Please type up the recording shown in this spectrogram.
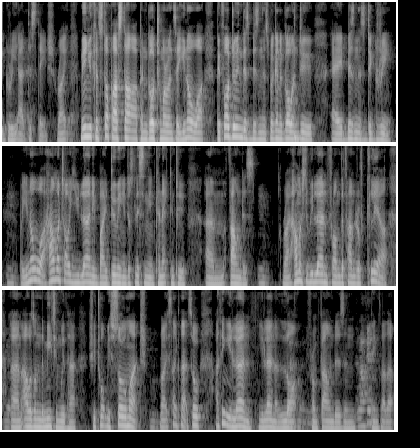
degree at this stage, right? Yeah. I mean, you can stop our startup and go tomorrow and say, you know what, before doing this business, we're going to go and do a business degree. Mm. But you know what? How much are you learning by doing and just listening and connecting to um, founders? Mm. Right? How much did we learn from the founder of Clear? Yeah. Um, I was on the meeting with her. She taught me so much. Mm. Right? It's like that. So I think you learn you learn a lot Definitely. from founders and And think things like that.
